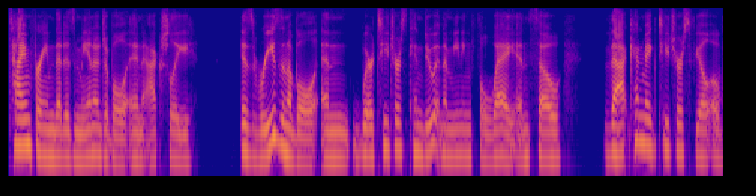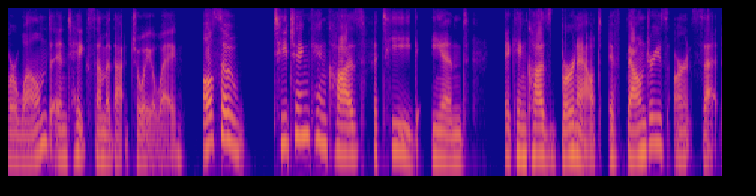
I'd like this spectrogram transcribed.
time frame that is manageable and actually is reasonable and where teachers can do it in a meaningful way. And so that can make teachers feel overwhelmed and take some of that joy away. Also, teaching can cause fatigue and it can cause burnout if boundaries aren't set.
